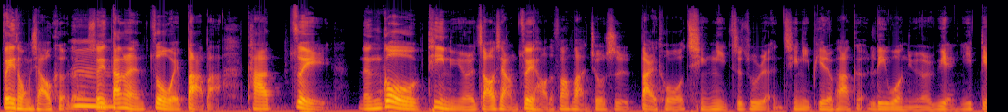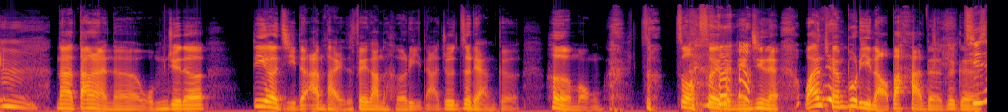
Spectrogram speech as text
非同小可的。嗯、所以当然，作为爸爸，他最能够替女儿着想最好的方法，就是拜托，请你蜘蛛人，请你 Peter Parker 离我女儿远一点。嗯、那当然呢，我们觉得第二集的安排也是非常的合理的、啊，就是这两个荷尔蒙 作作祟的年轻人，完全不理老爸的这个。其实。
